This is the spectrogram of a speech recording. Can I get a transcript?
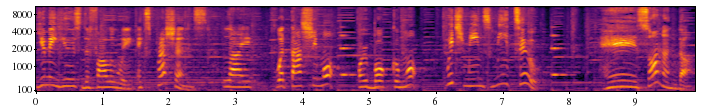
you may use the following expressions like watashi mo or boku mo, which means me too. Hey, sonanda.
